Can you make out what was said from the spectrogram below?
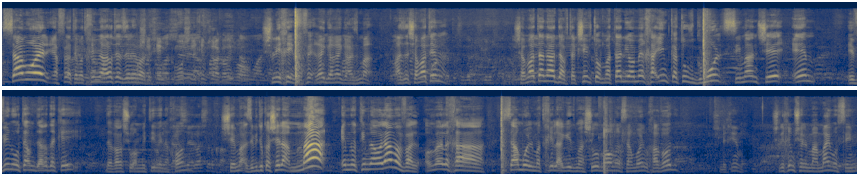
סמואל, יפה, אתם מתחילים להעלות את זה לבד. שליחים, כמו שליחים של הקדוש ברוך הוא. שליחים, יפה. רגע, רגע, אז מה? אז שמעתם? שמעת נדב, תקשיב טוב. מתניה אומר לך, אם כתוב גמול, סימן שהם הבינו אותם דרדקי, דבר שהוא אמיתי ונכון. שמה, זה בדיוק השאלה. מה הם נותנים לעולם אבל? אומר לך, סמואל מתחיל להגיד משהו, מה אומר סמואל? בכבוד? שליחים. שליחים של מה? מה הם עושים?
